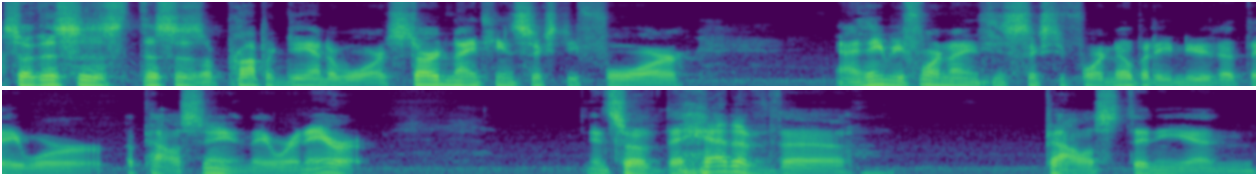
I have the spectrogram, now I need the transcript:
so this is this is a propaganda war. It started in 1964, and I think before 1964, nobody knew that they were a Palestinian. They were an Arab, and so the head of the Palestinian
